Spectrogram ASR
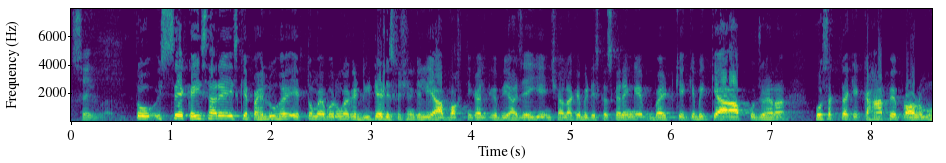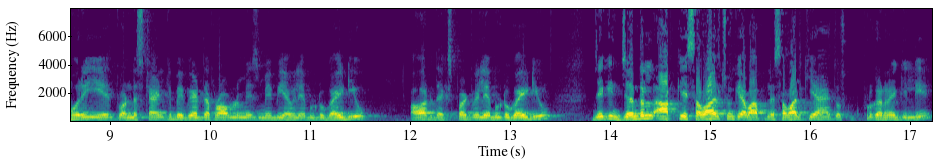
सही बात तो इससे कई सारे इसके पहलू है। एक तो मैं बोलूँगा कि डिटेल डिस्कशन के लिए आप वक्त निकाल के कभी आ जाइए। इंशाल्लाह कभी डिस्कस करेंगे। बैठ के कि भाई क्या आपको जो है ना हो सकता है कि कहाँ पे प्रॉब्लम हो रही है टू अंडरस्टैंड कि भाई where the problem is may be available to guide you और the expert will able to guide you लेकिन जनरल आपके सवाल चूँकि अब आपने सवाल किया है तो उसको पूरा करने के लिए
